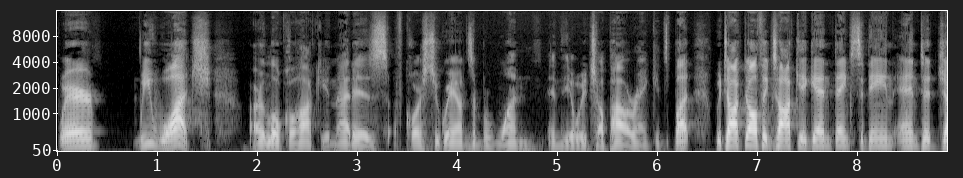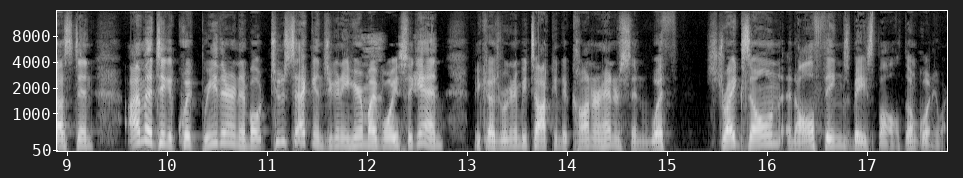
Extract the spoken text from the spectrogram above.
where we watch our local hockey, and that is, of course, Soo Greyhounds number one in the OHL power rankings. But we talked all things hockey again, thanks to Dane and to Justin. I'm going to take a quick breather, and in about two seconds, you're going to hear my voice again because we're going to be talking to Connor Henderson with Strike Zone and all things baseball. Don't go anywhere.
